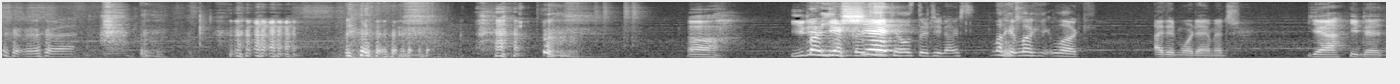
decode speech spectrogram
oh. You didn't you do have 13 shit! Kills, 13 knocks. Look, look, look. I did more damage. Yeah, you did.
